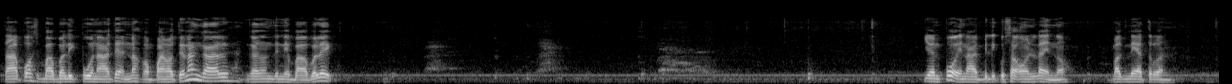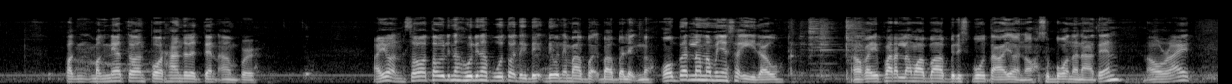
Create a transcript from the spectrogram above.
Tapos, babalik po natin, no? Kung paano tinanggal, ganun din ibabalik. Yan po, inabili ko sa online, no? Magnetron. Pag Magnetron 410 ampere. Ayun, so huli na huli na po ito, di, di, di ko na babalik, no? Cover lang naman yan sa ilaw. Okay, para lang mababilis po tayo, no? Subukan na natin. Alright.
